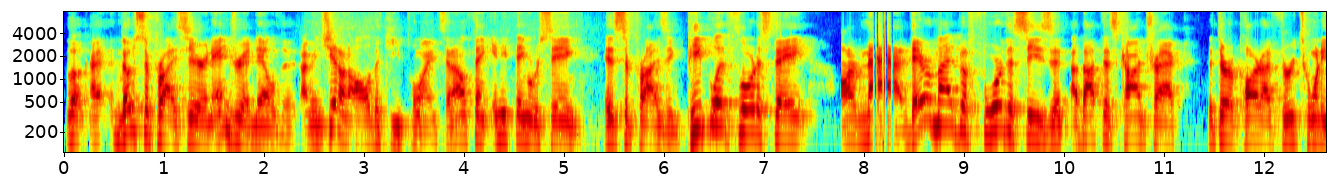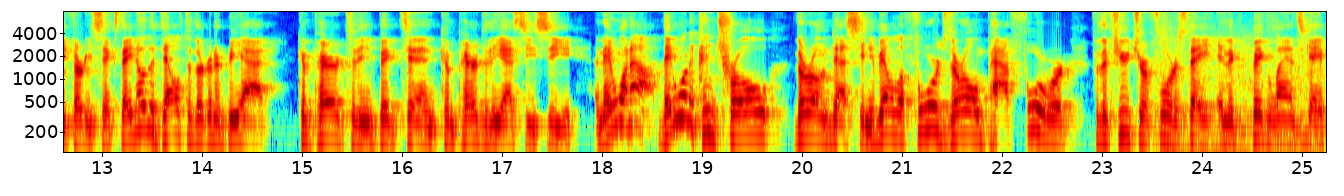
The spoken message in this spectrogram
Look, I, no surprise here, and Andrea nailed it. I mean, she hit on all the key points, and I don't think anything we're seeing is surprising. People at Florida State are mad. They were mad before the season about this contract that they're a part of through 2036. They know the delta they're going to be at compared to the Big Ten, compared to the SEC, and they want out. They want to control their own destiny, be able to forge their own path forward for the future of Florida State in the big landscape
